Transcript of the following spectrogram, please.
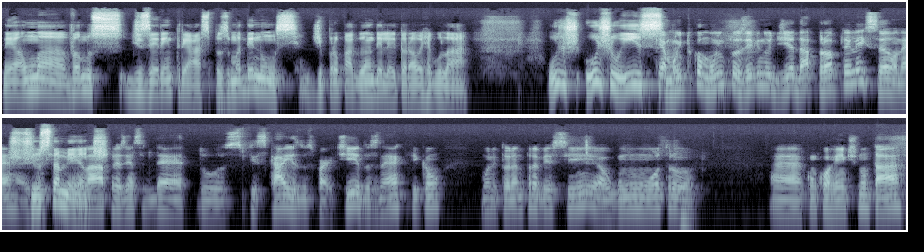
né, uma, vamos dizer entre aspas, uma denúncia de propaganda eleitoral irregular. O, o juiz. Que é muito comum, inclusive, no dia da própria eleição, né? A Justamente. vê lá a presença de- dos fiscais dos partidos, né? Que ficam monitorando para ver se algum outro eh, concorrente não está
